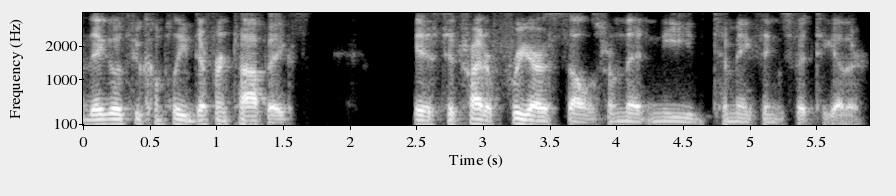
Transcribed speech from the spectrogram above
they go through completely different topics is to try to free ourselves from that need to make things fit together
